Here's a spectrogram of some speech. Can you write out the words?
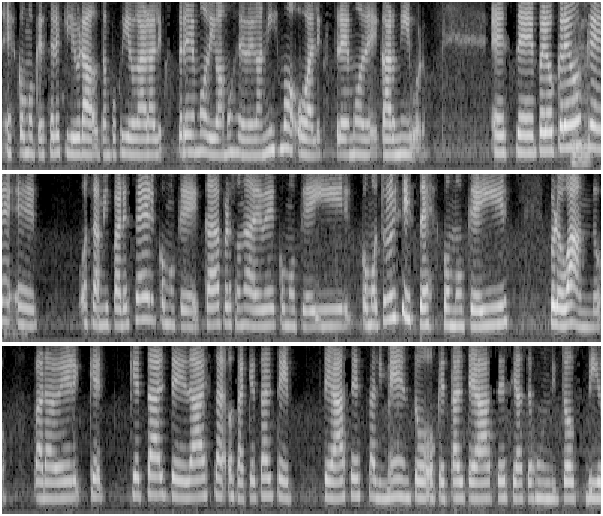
es como que ser equilibrado, tampoco llegar al extremo, digamos, de veganismo o al extremo de carnívoro. Este, pero creo que eh, o sea, a mi parecer, como que cada persona debe como que ir, como tú lo hiciste, como que ir probando para ver qué, qué tal te da esta, o sea, qué tal te, te hace este alimento o qué tal te hace si haces un detox de,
